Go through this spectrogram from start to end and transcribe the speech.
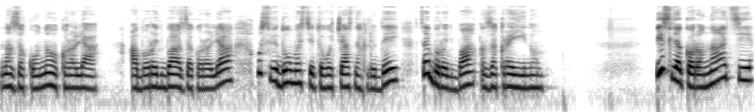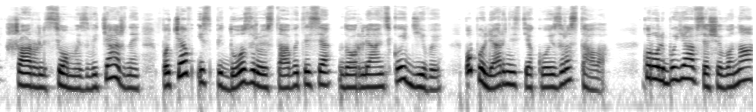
на законного короля а боротьба за короля у свідомості тогочасних людей це боротьба за країну. Після коронації Шарль VII Звитяжний почав із підозрою ставитися до Орлеанської діви, популярність якої зростала. Король боявся, що вона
